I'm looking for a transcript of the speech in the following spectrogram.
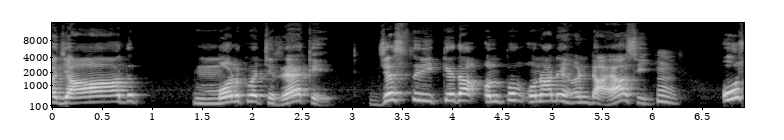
ਆਜ਼ਾਦ ਮੁਲਕ ਵਿੱਚ ਰਹਿ ਕੇ ਜਿਸ ਤਰੀਕੇ ਦਾ ਅਨੁਭਵ ਉਹਨਾਂ ਨੇ ਹੰਡਾਇਆ ਸੀ ਉਸ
